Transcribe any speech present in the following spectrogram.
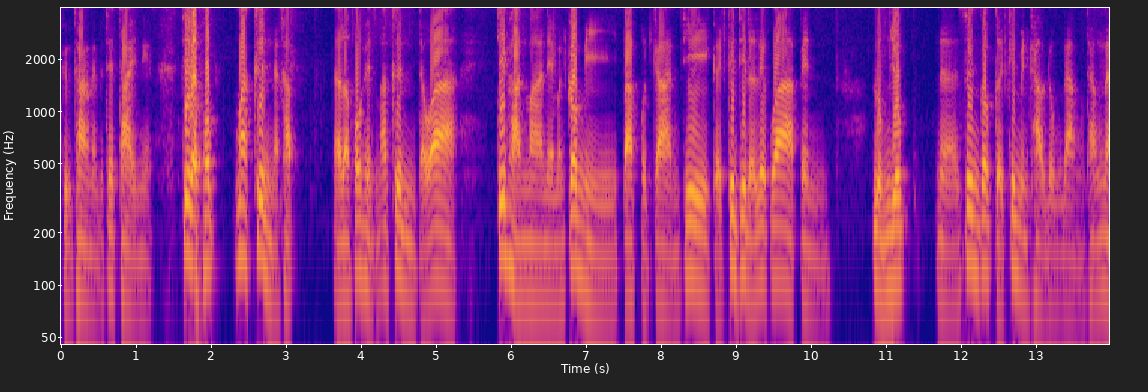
ผิวทางในประเทศไทยเนี่ยที่เราพบมากขึ้นนะครับเราพบเห็นมากขึ้น แต่ว่า ที่ผ่านมาเนี่ยมันก็มีปรากฏการณ์ที่เกิดขึ้นที่เราเรียกว่าเป็นหลุมยุบนะซึ่งก็เกิดขึ้นเป็นข่าวโด่งดังทั้งใน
